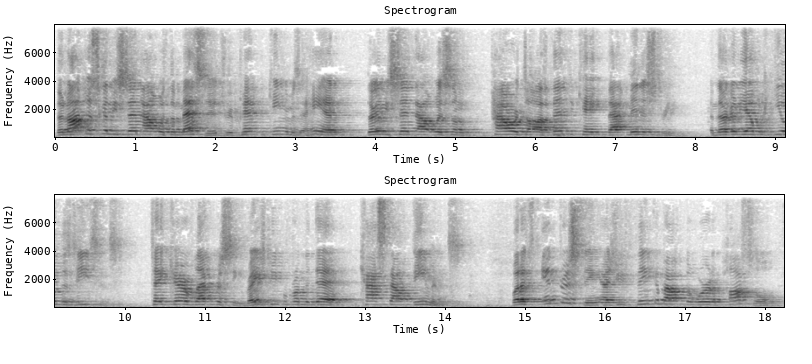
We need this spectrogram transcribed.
They're not just going to be sent out with a message, repent, the kingdom is at hand. They're going to be sent out with some power to authenticate that ministry. And they're going to be able to heal diseases, take care of leprosy, raise people from the dead, cast out demons. But it's interesting as you think about the word apostle,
